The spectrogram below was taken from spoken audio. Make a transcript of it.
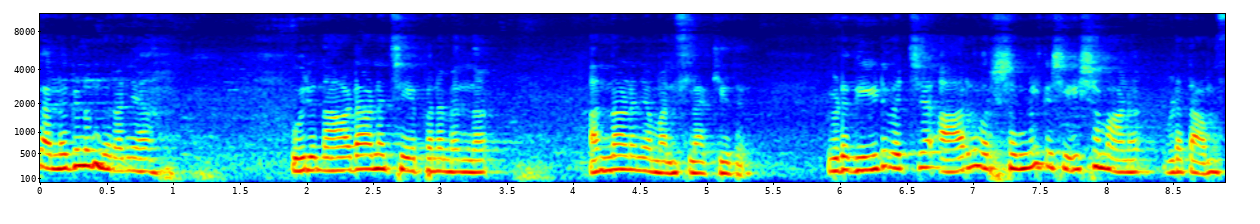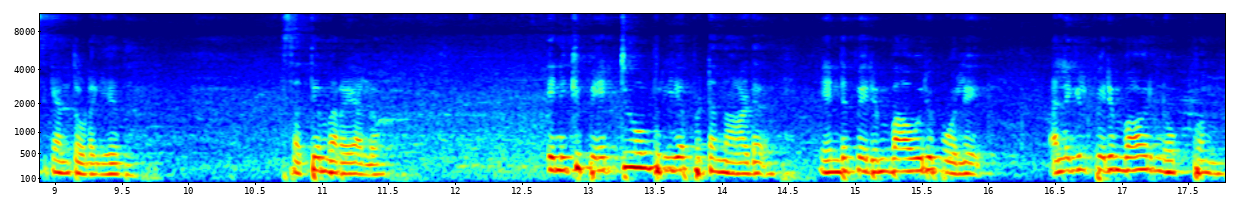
കലകളും നിറഞ്ഞ ഒരു നാടാണ് ചേപ്പനമെന്ന് അന്നാണ് ഞാൻ മനസ്സിലാക്കിയത്. ഇവിടെ വീട് വെച്ച് ആറു വർഷങ്ങൾക്ക് ശേഷമാണ് ഇവിടെ താമസിക്കാൻ തുടങ്ങിയത്. സത്യം പറയാലോ എനിക്കിപ്പോൾ ഏറ്റവും പ്രിയപ്പെട്ട നാട് എന്റെ പെരുമ്പാവൂർ പോലെ അല്ലെങ്കിൽ പെരുമ്പാവൂരിനൊപ്പം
